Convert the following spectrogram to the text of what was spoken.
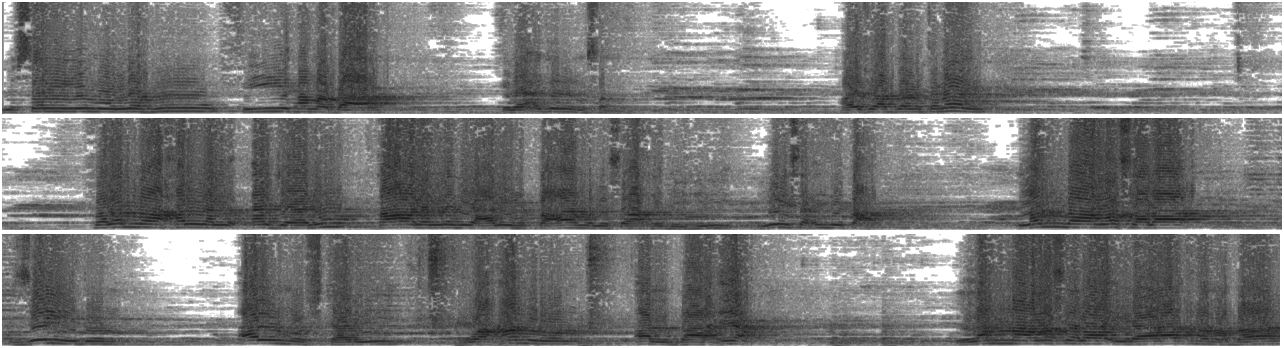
yusallimu lahu fii ramadaan ilaa ajalin musaman caaisha cabdullah tanaa'im falamaa xalla alajalu qaala aladii calayhi alطacaamu lisaaxibihi laysa cindii طacam lamaa wasala zaydun almushtari wa camrun albaa'ic وعمر البائع لما وصل إلى رمضان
